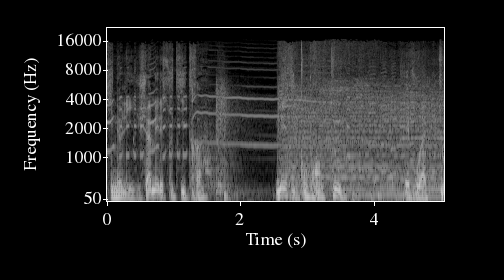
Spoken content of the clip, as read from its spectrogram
qu'il ne lit jamais les sous-titres. Mais il comprend tout et voit tout.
